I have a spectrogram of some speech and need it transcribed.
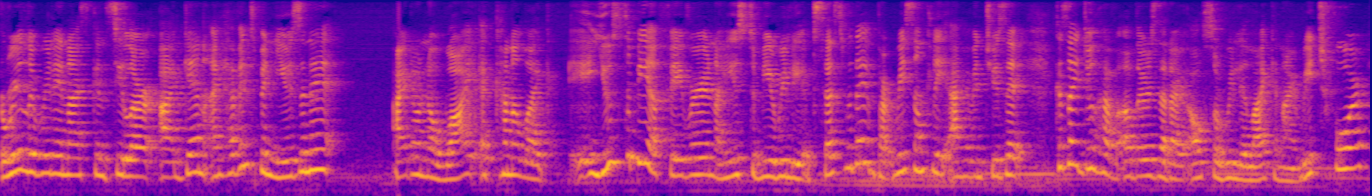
I, really, really nice concealer. Again, I haven't been using it I don't know why. It kind of like, it used to be a favorite and I used to be really obsessed with it, but recently I haven't used it because I do have others that I also really like and I reach for.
